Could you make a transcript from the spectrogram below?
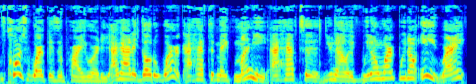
of course work is a priority. I got to go to work. I have to make money. I have to, you know, if we don't work, we don't eat, right?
